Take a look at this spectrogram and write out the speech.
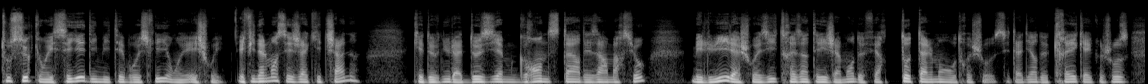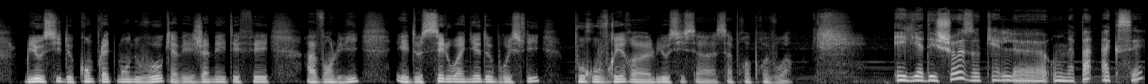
tous ceux qui ont essayé d'imiter Bruce Lee ont échoué. Et finalement, c'est Jackie Chan, qui est devenu la deuxième grande star des arts martiaux, mais lui, il a choisi très intelligemment de faire totalement autre chose, c'est-à-dire de créer quelque chose, lui aussi, de complètement nouveau, qui avait jamais été fait avant lui, et de s'éloigner de Bruce Lee pour ouvrir euh, lui aussi sa, sa propre voie. Et il y a des choses auxquelles euh, on n'a pas accès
